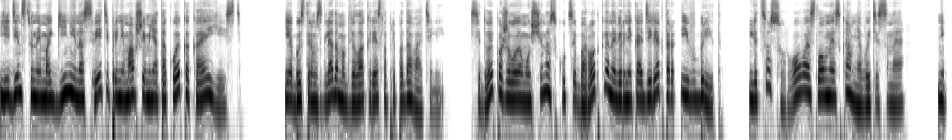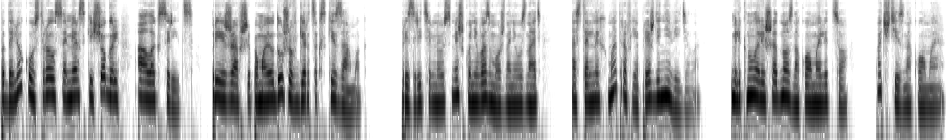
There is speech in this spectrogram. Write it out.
единственной могиней на свете, принимавшей меня такой, какая есть. Я быстрым взглядом обвела кресло преподавателей. Седой пожилой мужчина с куцей бородкой, наверняка директор Ив Брит. Лицо суровое, словно из камня вытесанное. Неподалеку устроился мерзкий щеголь Алекс Риц, приезжавший по мою душу в герцогский замок. Презрительную усмешку невозможно не узнать. Остальных метров я прежде не видела. Мелькнуло лишь одно знакомое лицо. Почти знакомое.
